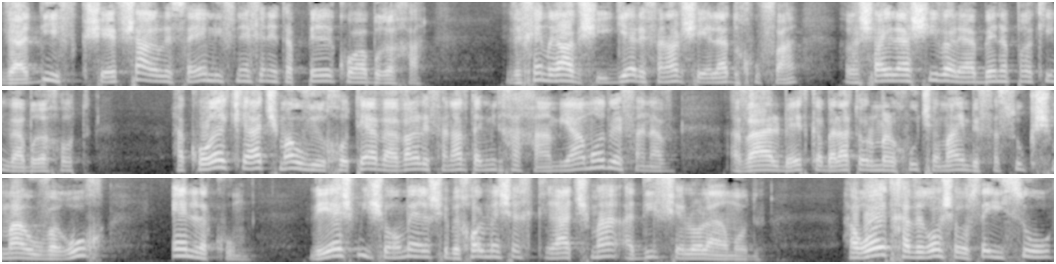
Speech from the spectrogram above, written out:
ועדיף, כשאפשר, לסיים לפני כן את הפרק או הברכה. וכן רב שהגיע לפניו שאלה דחופה, רשאי להשיב עליה בין הפרקים והברכות. הקורא קריאת שמע וברכותיה ועבר לפניו תלמיד חכם, יעמוד לפניו, אבל בעת קבלת עול מלכות שמיים בפסוק שמע וברוך, אין לקום. ויש מי שאומר שבכל משך קריאת שמע עדיף שלא לעמוד. הרואה את חברו שעושה איסור,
